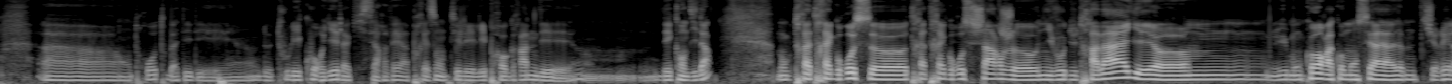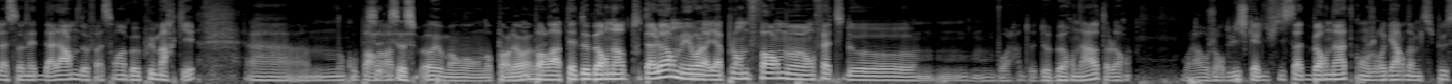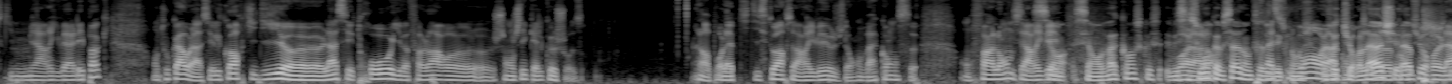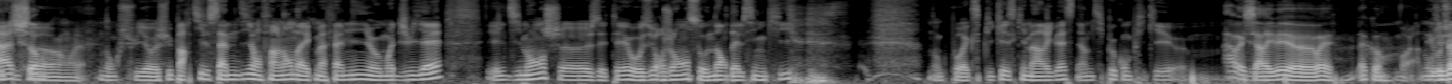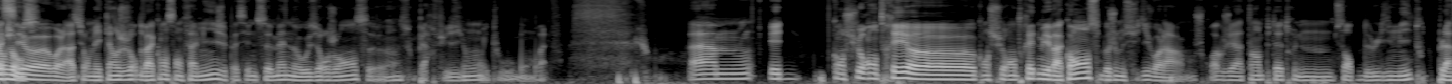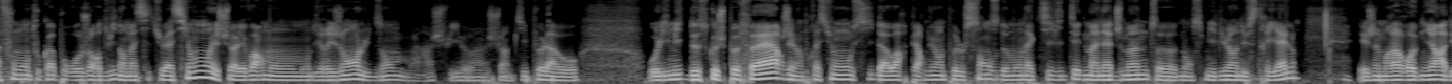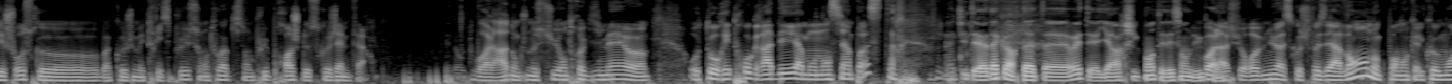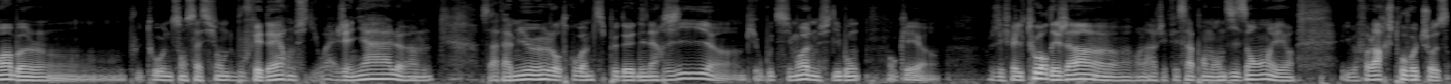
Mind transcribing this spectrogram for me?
entre autres bah, des, de tous les courriers là, qui servaient à présenter les, les programmes des, des candidats. Donc très très grosse, euh, très très grosse charge euh, au niveau du travail euh, et, mon corps a commencé à tirer la sonnette d'alarme de façon un peu plus marquée. donc on parlera, on en parlera. On parlera peut-être de burn-out tout à l'heure, mais voilà, il y a plein de formes en fait de, voilà, de, de burn-out. Alors voilà, aujourd'hui, je qualifie ça de burn-out quand je regarde un petit peu ce qui m'est arrivé à l'époque. En tout cas, voilà, c'est le corps qui dit là, c'est trop, il va falloir changer quelque chose. Alors pour la petite histoire, c'est arrivé, j'étais en vacances en Finlande, c'est arrivé. C'est en, vacances que c'est souvent comme ça, donc ça se déclenche. en fait, tu relâches et là, tu relâches. Euh, donc je suis, euh, je suis parti le samedi en Finlande avec ma famille au mois de juillet et le dimanche, euh, j'étais aux urgences au nord d'Helsinki. donc pour expliquer ce qui m'arrivait, c'était un petit peu compliqué. ah ouais, c'est arrivé, ouais, d'accord. Voilà, donc j'ai passé, voilà, sur mes 15 jours de vacances en famille, j'ai passé une semaine aux urgences, sous perfusion et tout. Bon, bref. Euh, et quand je suis rentré, euh, quand je suis rentré de mes vacances, bah, je me suis dit voilà, je crois que j'ai atteint peut-être une sorte de limite ou de plafond en tout cas pour aujourd'hui dans ma situation. Et je suis allé voir mon, dirigeant en lui disant voilà, je suis, euh, je suis un petit peu là au, aux limites de ce que je peux faire. J'ai l'impression aussi d'avoir perdu un peu le sens de mon activité de management dans ce milieu industriel. Et j'aimerais revenir à des choses que, bah, que je maîtrise plus, ou en tout cas qui sont plus proches de ce que j'aime faire. Voilà, donc je me suis entre guillemets euh, auto-rétrogradé à mon ancien poste. Ah, d'accord, ouais, hiérarchiquement tu es descendu. Voilà, je suis revenu à ce que je faisais avant. Donc pendant quelques mois, ben, plutôt une sensation de bouffée d'air. Je me suis dit, ouais, génial, euh, ça va mieux, je retrouve un petit peu d'énergie. Euh. puis au bout de six mois, je me suis dit, bon, ok, j'ai fait le tour déjà. euh, voilà, j'ai fait ça pendant 10 ans et euh, il va falloir que je trouve autre chose.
